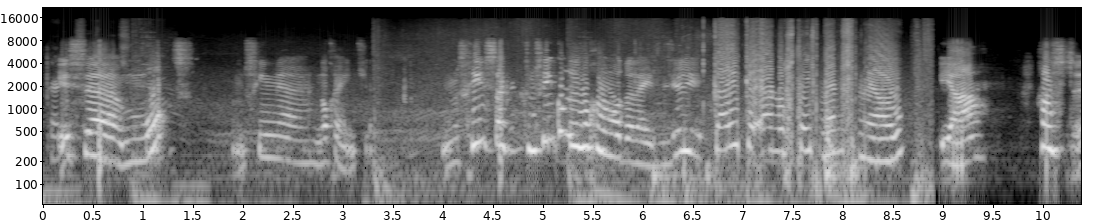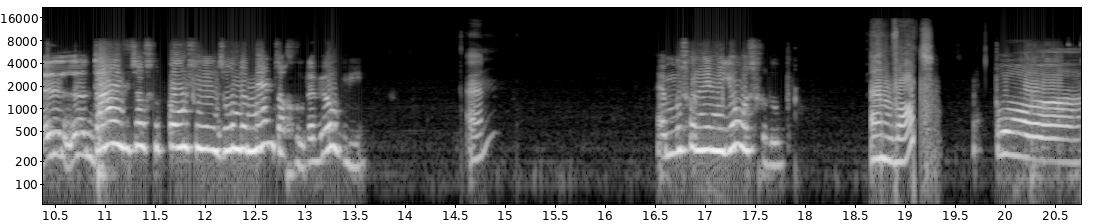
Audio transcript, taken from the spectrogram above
Kijk. is eh mod. Misschien eh, nog eentje. Misschien, straks- misschien komt er nog een moderator. Dus jullie, Kijken er nog steeds mensen naar jou? ja. Gast, uh, daar heeft het zelfs gepost in zonder mental goed. Dat wil ik niet. En? Hij moest gewoon in de jongensgroep. En wat? Boah.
